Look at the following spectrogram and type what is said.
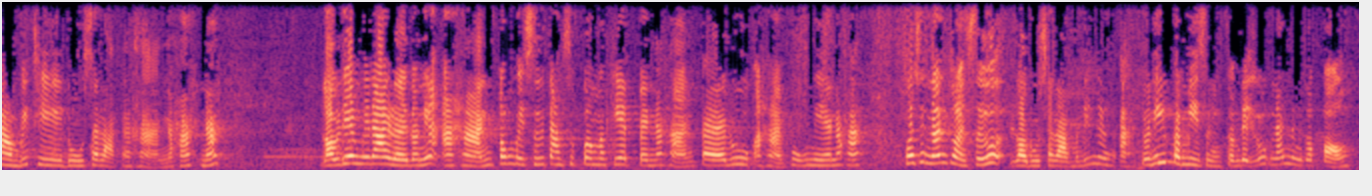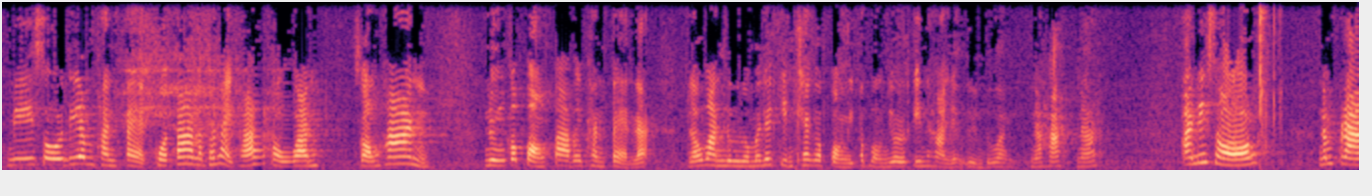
นำวิธีดูสลักอาหารนะคะนะเราเลี่ยงไม่ได้เลยตอนนี้อาหารต้องไปซื้อตามซูเปอร์มาร์เก็ตเป็นอาหารแปรรูปอาหารพวกนี้นะคะ เพราะฉะนั้นก่อนซื้อเราดูสลากมานิดนึงอะตัวนี้บะหมี่สึ่งสำเร็จรูปนั้นหนึ่งกระป๋อง มีโซเดียมพันแปดโคต้าเราเท่าไหร่คะ ต่อวันสองพันหนึ่งกระป๋องปลาไปพันแปดแล้วแล้ววันหนึ่งเราไม่ได้กินแค่กระป๋องนี้กระป๋องเดียวเรากินอาหารอย่างอื่นด้วยนะคะนะอันที่สองน้ำปลา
